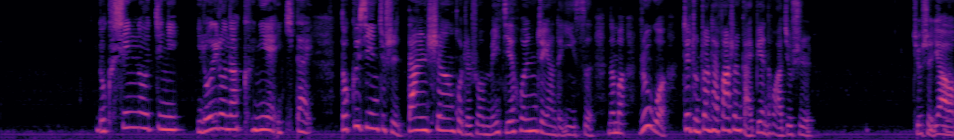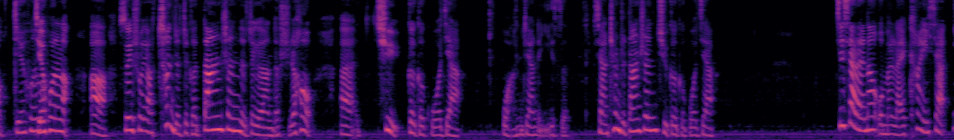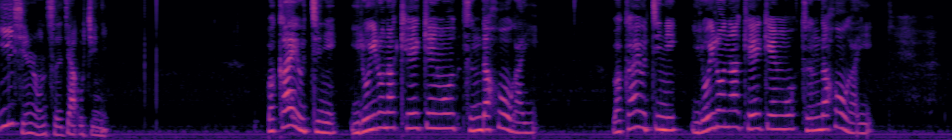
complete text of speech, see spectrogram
独身のうちにいろいろな国へ行きたい。独身就是单身或者说没结婚这样的意思。那么如果这种状态发生改变的话，就是。就是要结婚结婚了啊，所以说要趁着这个单身的这样的时候，呃，去各个国家玩这样的意思，想趁着单身去各个国家。接下来呢，我们来看一下一形容词加うちに。若いうちにいろいろな経験を積んだ方がいい。若いうちにいろいろな経験を積んだ方がいい。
